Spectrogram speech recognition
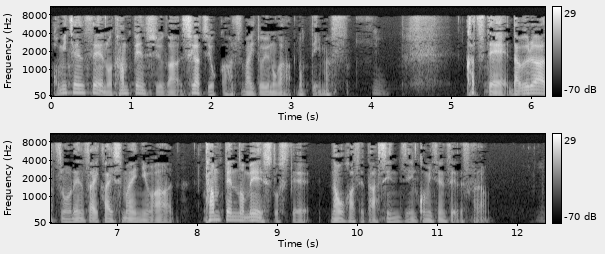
コミ先生の短編集が4月4日発売というのが載っています。うん、かつて、ダブルアーツの連載開始前には、短編の名手として名を馳せた新人コミ先生ですから。うん、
